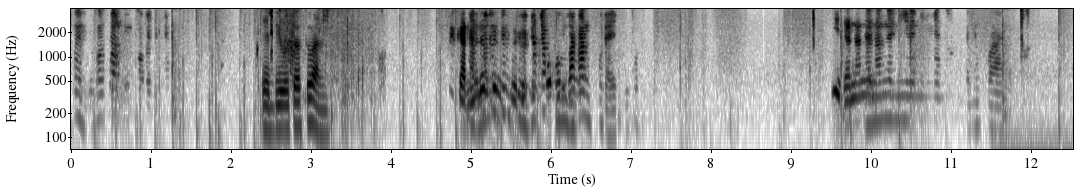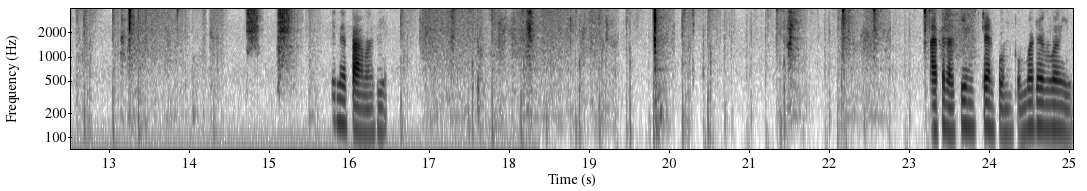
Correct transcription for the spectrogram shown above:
เหมือนเขาซ่อนมึงเข้าไปอย่างเงี้ยเดบิวต์ตัวส่วน กันไม่ได้เพิ่งเกิดที่จักผมบ้านผู้ใดที่นั้นแต่นั้นในนี้ในนี้เป็นควายที่ไม่ปากมาพี่หายไปแล้วที่แกนผมผมว่าได้เมื่ออีก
